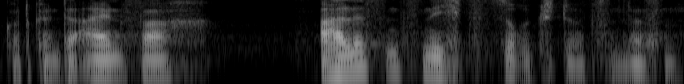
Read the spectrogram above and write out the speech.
Gott könnte einfach alles ins Nichts zurückstürzen lassen.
